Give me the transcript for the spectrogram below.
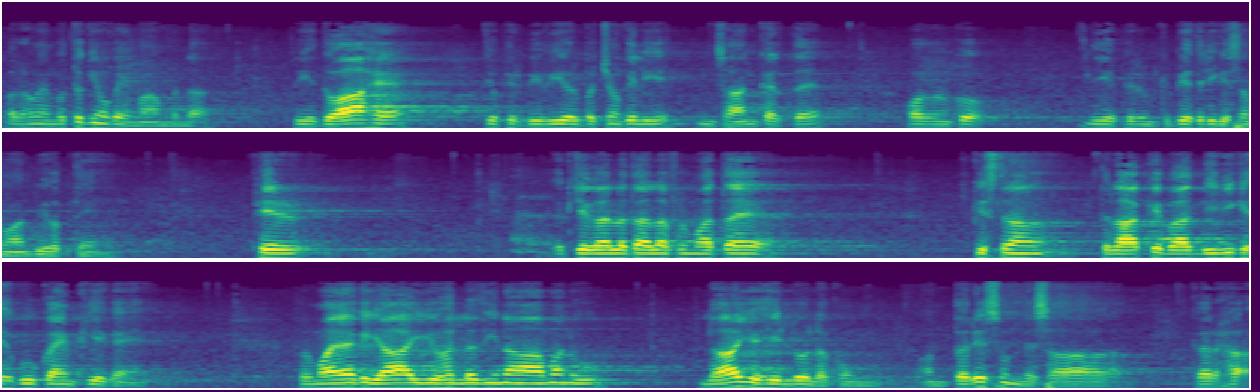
اور ہمیں متقیوں کا امام بنا۔ تو یہ دعا ہے جو پھر بیوی اور بچوں کے لیے انسان کرتا ہے اور ان کو یہ پھر ان کی بہتری کے سامان بھی ہوتے ہیں۔ پھر ایک جگہ اللہ تعالیٰ فرماتا ہے کس طرح طلاق کے بعد بیوی کے حقوق قائم کیے گئے ہیں۔ فرمایا کہ یا یو الذین آمن لا یحل لکم ان ترس النساء کرہا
